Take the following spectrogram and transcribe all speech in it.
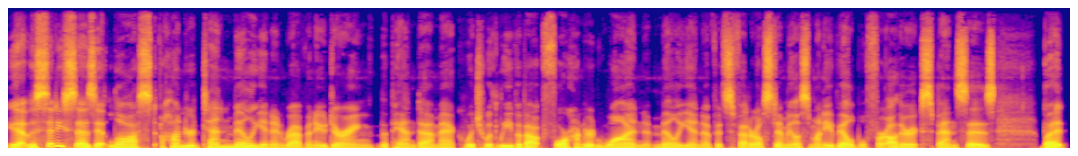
Yeah, the city says it lost 110 million in revenue during the pandemic, which would leave about 401 million of its federal stimulus money available for other expenses. But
